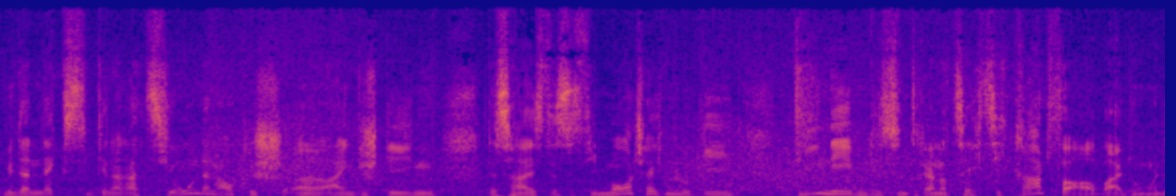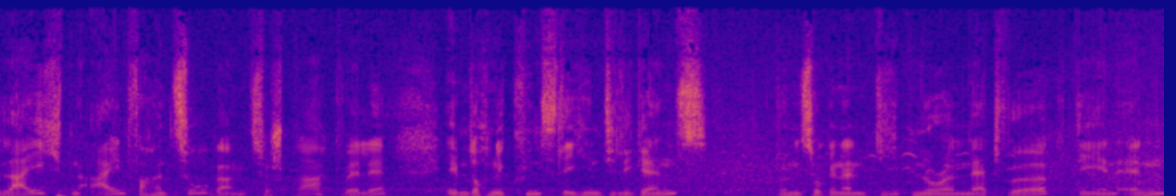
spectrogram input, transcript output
mit der nächsten Generation dann auch äh, eingestiegen. Das heißt, das ist die More-Technologie, die neben diesen 360-Grad-Verarbeitungen leichten, einfachen Zugang zur Sprachquelle eben durch eine künstliche Intelligenz durch einen sogenannten Deep Neural Network, DNN,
